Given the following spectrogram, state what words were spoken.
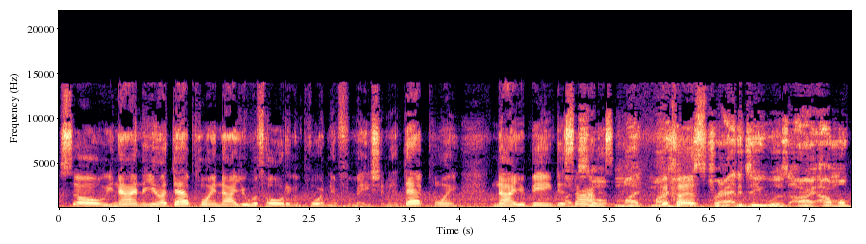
So you now, you know, at that point, now you're withholding important information. At that point, now you're being dishonest. Like, so my my whole strategy was, all right, I'm gonna.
